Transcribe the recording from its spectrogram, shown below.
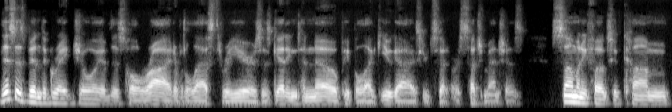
this has been the great joy of this whole ride over the last three years is getting to know people like you guys who said are such mentions. So many folks who've come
